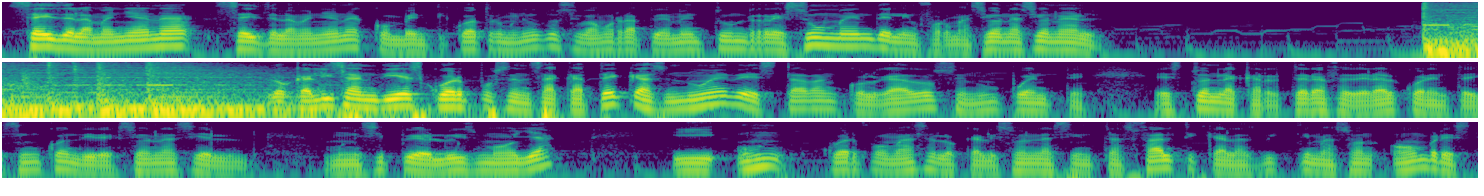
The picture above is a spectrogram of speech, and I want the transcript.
6 de la mañana, 6 de la mañana con 24 minutos y vamos rápidamente un resumen de la información nacional. Localizan 10 cuerpos en Zacatecas, 9 estaban colgados en un puente. Esto en la carretera federal 45 en dirección hacia el municipio de Luis Moya, y un cuerpo más se localizó en la cinta asfáltica. Las víctimas son hombres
